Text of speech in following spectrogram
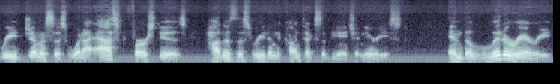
read Genesis, what I ask first is, how does this read in the context of the ancient Near East and the literary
